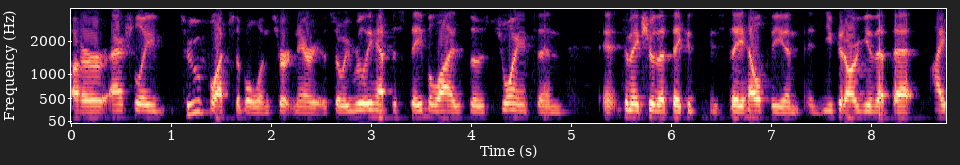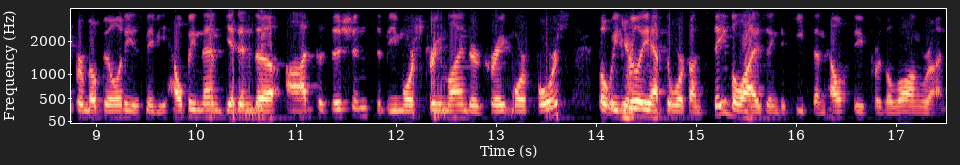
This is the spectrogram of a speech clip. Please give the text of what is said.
are actually too flexible in certain areas. So we really have to stabilize those joints and to make sure that they can stay healthy. And, and you could argue that that hypermobility is maybe helping them get into odd positions to be more streamlined or create more force. But we yeah. really have to work on stabilizing to keep them healthy for the long run.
